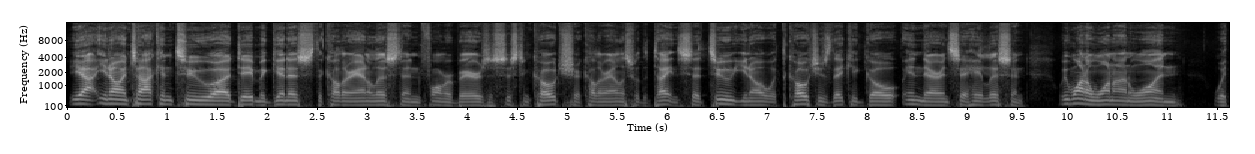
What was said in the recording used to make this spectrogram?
Yeah, you know, I'm talking to uh, Dave McGinnis, the color analyst and former Bears assistant coach, a color analyst with the Titans, said too, you know, with the coaches, they could go in there and say, hey, listen, we want a one on one with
